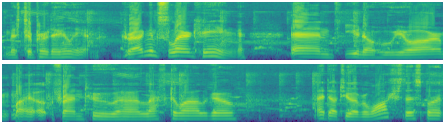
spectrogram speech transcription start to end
Mr. Perdalian, Dragon Slayer King, and you know who you are, my friend who uh, left a while ago. I doubt you ever watched this, but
